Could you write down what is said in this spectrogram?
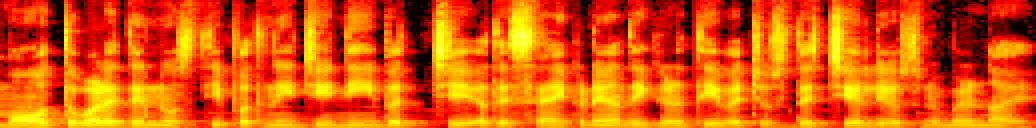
ਮੌਤ ਵਾਲੇ ਦਿਨ ਉਸ ਦੀ ਪਤਨੀ ਜੀਨੀ, ਬੱਚੇ ਅਤੇ ਸੈਂਕੜਿਆਂ ਦੀ ਗਿਣਤੀ ਵਿੱਚ ਉਸ ਦੇ ਚੇਲੇ ਉਸ ਨੂੰ ਮਿਲਣ ਆਏ।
